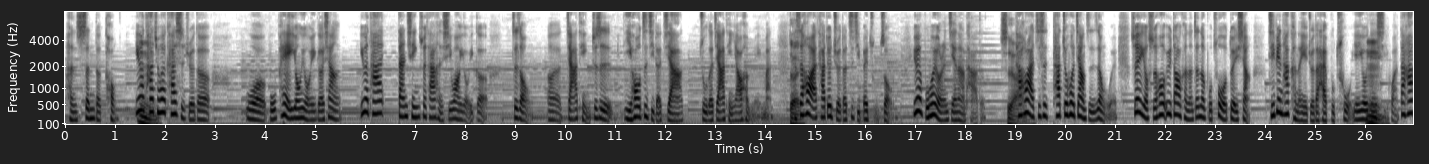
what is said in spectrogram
很深的痛，因为他就会开始觉得我不配拥有一个像，因为他单亲，所以他很希望有一个这种呃家庭，就是以后自己的家。主的家庭要很美满，可是后来他就觉得自己被诅咒了，因为不会有人接纳他的。是啊，他后来就是他就会这样子认为，所以有时候遇到可能真的不错的对象，即便他可能也觉得还不错，也有一点喜欢，嗯、但他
